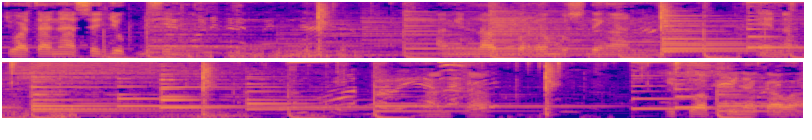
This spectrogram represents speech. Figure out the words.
cuacanya sejuk di sini. Laut berhembus dengan enak. Mantap. Itu apinya kawan.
